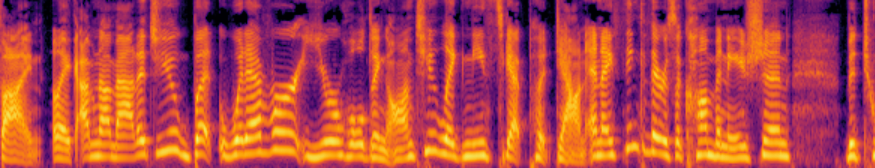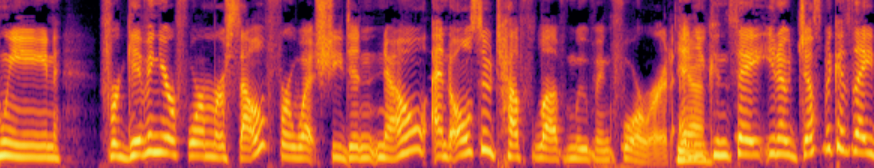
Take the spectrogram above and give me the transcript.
fine. Like I'm not mad at you, but whatever you're holding on to, like needs to get put down. And I think there's a combination between forgiving your former self for what she didn't know and also tough love moving forward. Yeah. And you can say, you know, just because I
